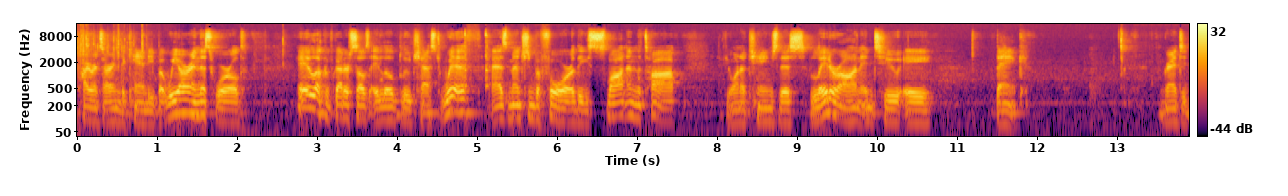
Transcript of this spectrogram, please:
pirates are into candy, but we are in this world. Hey, look, we've got ourselves a little blue chest with, as mentioned before, the slot in the top if you want to change this later on into a bank. Granted,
